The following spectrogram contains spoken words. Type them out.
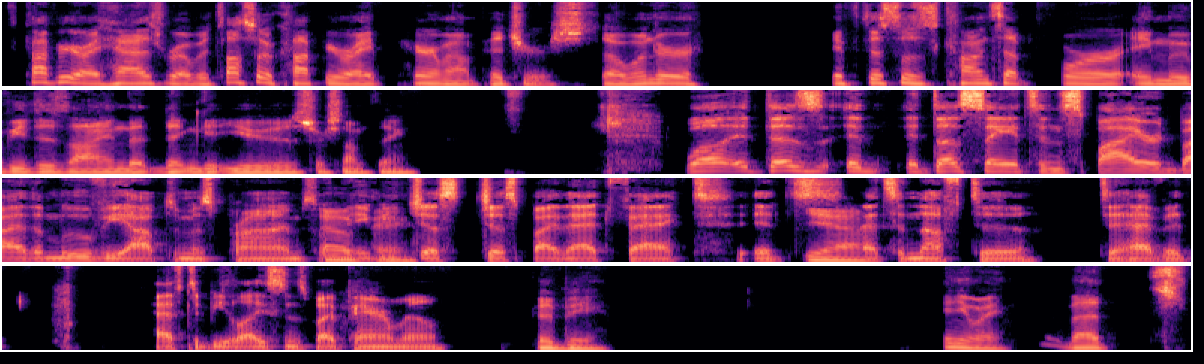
it's copyright hasbro but it's also copyright paramount pictures so i wonder if this was concept for a movie design that didn't get used or something Well, it does it, it does say it's inspired by the movie Optimus Prime, so Okay. maybe just just by that fact, it's Yeah. that's enough to to have it have to be licensed by Paramount. could be anyway that's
